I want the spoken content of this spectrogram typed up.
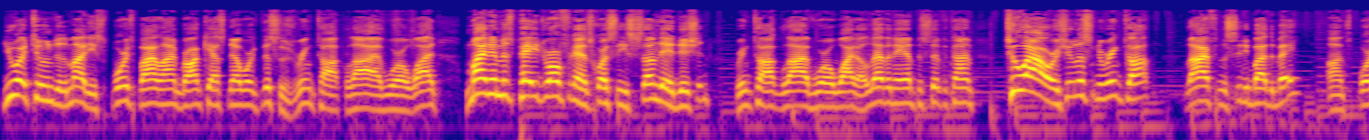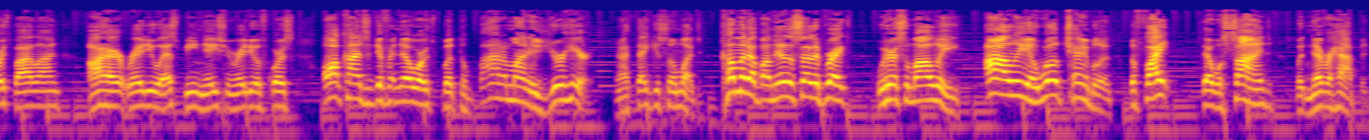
You are tuned to the Mighty Sports Byline Broadcast Network. This is Ring Talk Live Worldwide. My name is Pedro Fernandez. Of course, the Sunday edition, Ring Talk Live Worldwide, 11 a.m. Pacific Time, Two hours. You're listening to Ring Talk live from the city by the bay on Sports Byline, iHeart Radio, SB Nation Radio, of course, all kinds of different networks. But the bottom line is you're here, and I thank you so much. Coming up on the other side of the break, we'll hear some Ali, Ali and Wilt Chamberlain, the fight that was signed but never happened.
